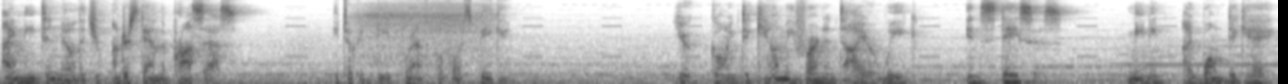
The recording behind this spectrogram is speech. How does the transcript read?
I need to know that you understand the process. He took a deep breath before speaking. You're going to kill me for an entire week in stasis, meaning I won't decay,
